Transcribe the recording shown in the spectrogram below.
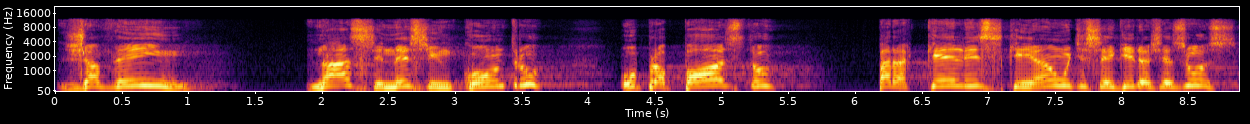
Já vem, nasce nesse encontro o propósito para aqueles que hão de seguir a Jesus.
